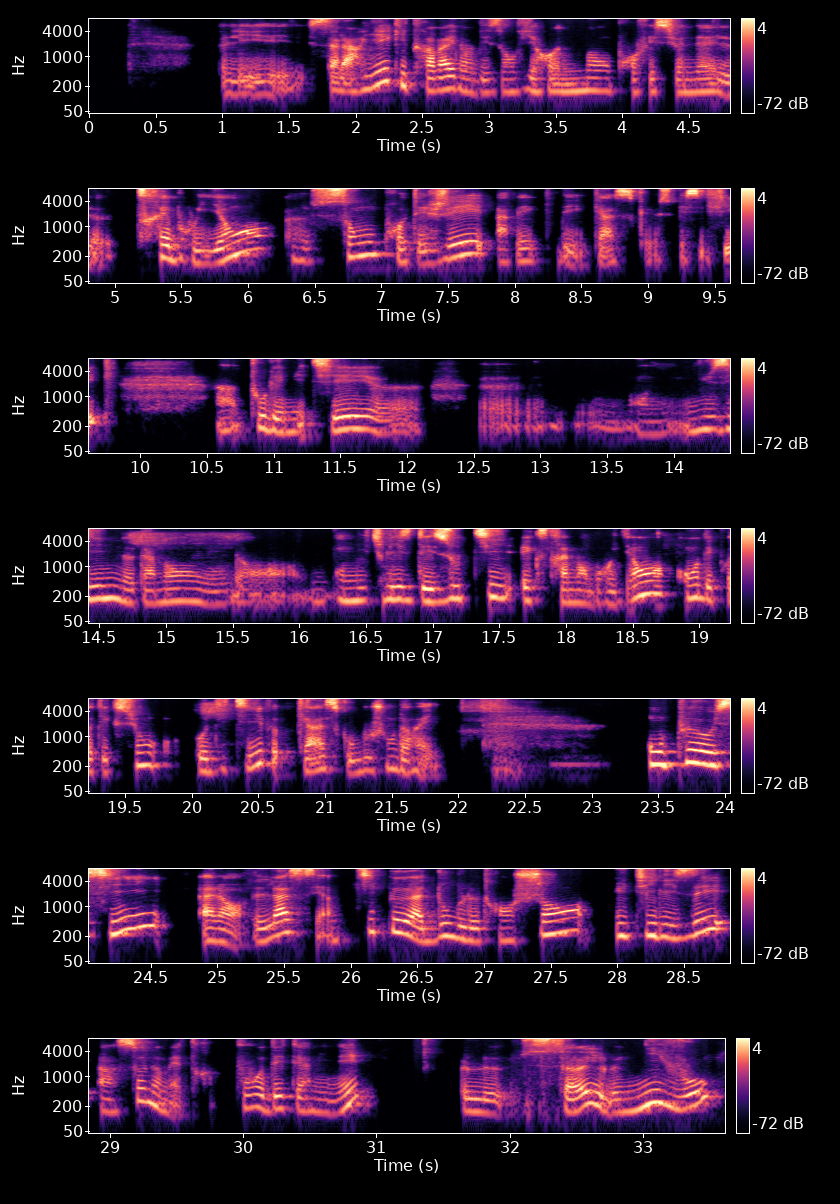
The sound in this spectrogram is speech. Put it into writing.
les salariés qui travaillent dans des environnements professionnels très bruyants euh, sont protégés avec des casques spécifiques hein, tous les métiers. en usine notamment, où on utilise des outils extrêmement bruyants, ont des protections auditives, casque ou bouchon d'oreille. On peut aussi, alors là c'est un petit peu à double tranchant, utiliser un sonomètre pour déterminer le seuil, le niveau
